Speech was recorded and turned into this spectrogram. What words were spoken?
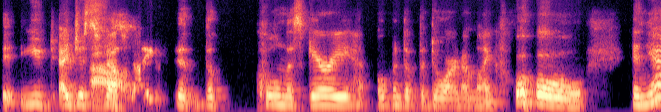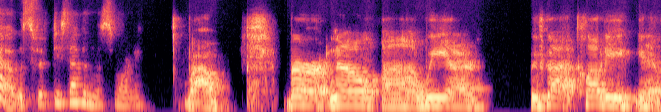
It, you I just wow. felt like the, the coolness. Gary opened up the door and I'm like, whoa. And yeah, it was 57 this morning. Wow. Burr, no, uh, we are We've got cloudy, you know,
